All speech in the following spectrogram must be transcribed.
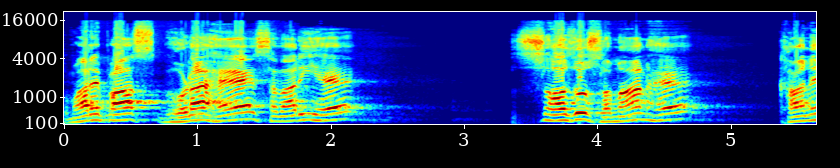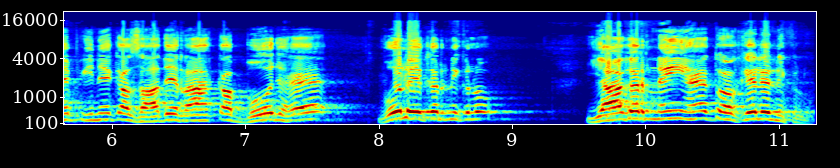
تمہارے پاس گھوڑا ہے، سواری ہے، ساز و سامان ہے، کھانے پینے کا زیادہ راہ کا بوجھ ہے، وہ لے کر نکلو۔ یا اگر نہیں ہے تو اکیلے نکلو۔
